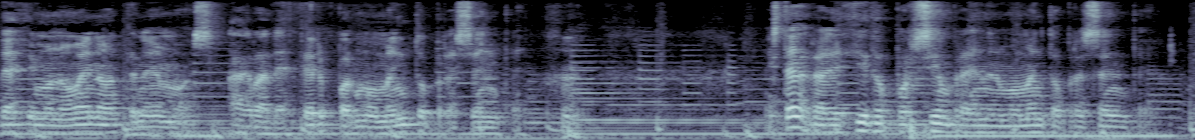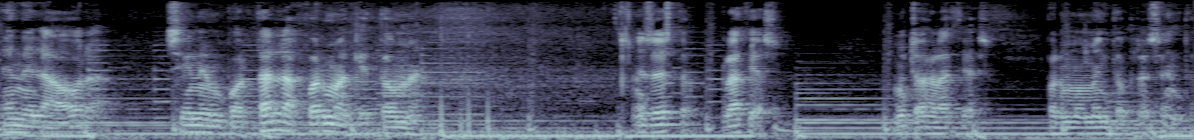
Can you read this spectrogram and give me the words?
décimo noveno tenemos agradecer por momento presente. Estoy agradecido por siempre en el momento presente, en el ahora, sin importar la forma que tome. Es esto, gracias. Muchas gracias por el momento presente.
